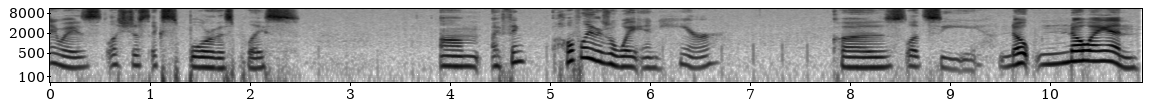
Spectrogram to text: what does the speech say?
Anyways, let's just explore this place. Um, I think hopefully there's a way in here. Cause let's see. Nope, no way in.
